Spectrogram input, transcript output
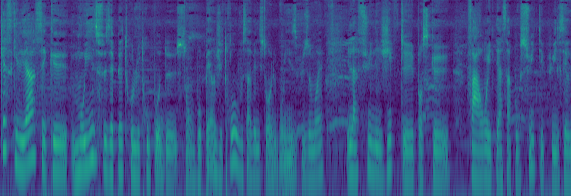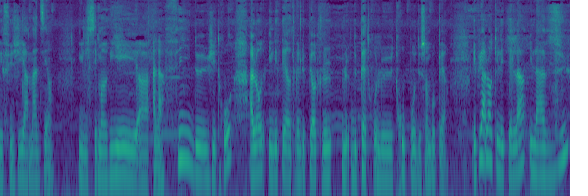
Qu'est-ce qu'il y a? C'est que Moïse faisait paître le troupeau de son beau-père Jétro. Vous savez l'histoire de Moïse, plus ou moins. Il a fui l'Égypte parce que Pharaon était à sa poursuite et puis il s'est réfugié à Madian il s'est marié à, la fille de Jétro. Alors, il était en train de perdre le, troupeau de son beau-père. Et puis, alors qu'il était là, il a vu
